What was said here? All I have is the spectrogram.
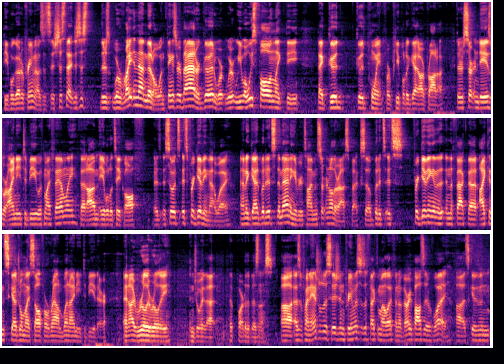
people go to Primo's. It's, it's just that, it's just, there's, we're right in that middle. When things are bad or good, we're, we're, we always fall in like the, that good, good point for people to get our product. There's certain days where I need to be with my family that I'm able to take off so it's, it's forgiving that way. And again, but it's demanding of your time in certain other aspects. So, but it's, it's forgiving in the, in the fact that I can schedule myself around when I need to be there. And I really, really enjoy that part of the business. Uh, as a financial decision, Primo's has affected my life in a very positive way. Uh, it's given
